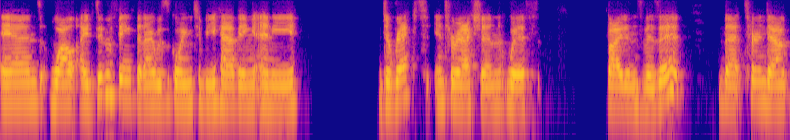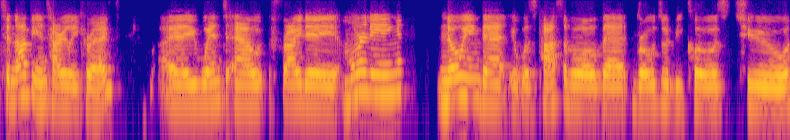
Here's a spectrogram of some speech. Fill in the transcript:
And while I didn't think that I was going to be having any direct interaction with Biden's visit, that turned out to not be entirely correct. I went out Friday morning knowing that it was possible that roads would be closed to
